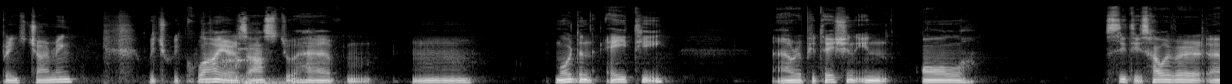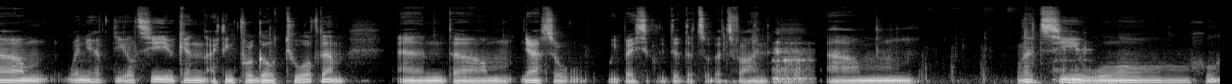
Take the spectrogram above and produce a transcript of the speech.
Prince Charming, which requires us to have mm, more than 80 uh, reputation in all cities. However, um, when you have DLC, you can, I think, forego two of them. And um, yeah, so we basically did that, so that's fine. Um, let's see who, who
